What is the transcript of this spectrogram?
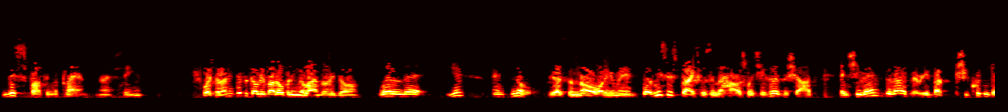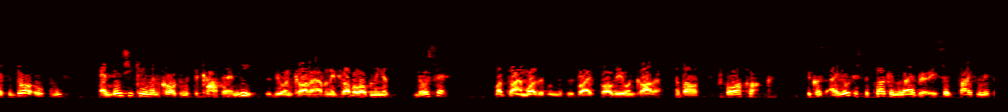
this spot in the plan. I see. Was there any difficulty about opening the library door? Well, uh, yes and no. Yes and no. What do you mean? Well, Mrs. Bryce was in the house when she heard the shot, and she ran to the library, but she couldn't get the door open. And then she came and called to Mr. Carter and me. Did you and Carter have any trouble opening it? No, sir. What time was it when Mrs. Bryce called to you and Carter? About four o'clock. Because I noticed the clock in the library said five minutes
